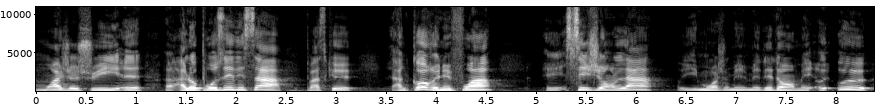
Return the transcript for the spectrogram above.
moi je suis euh, à l'opposé de ça parce que encore une fois, et ces gens-là, moi je me mets dedans, mais eux,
